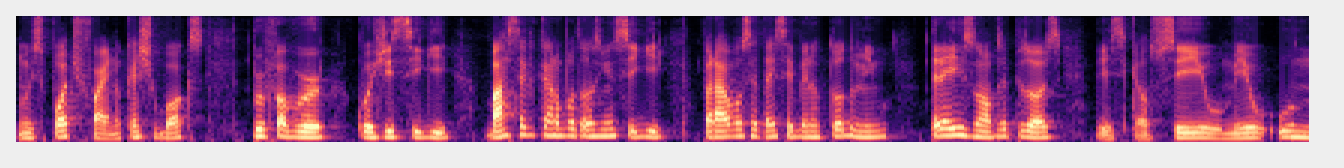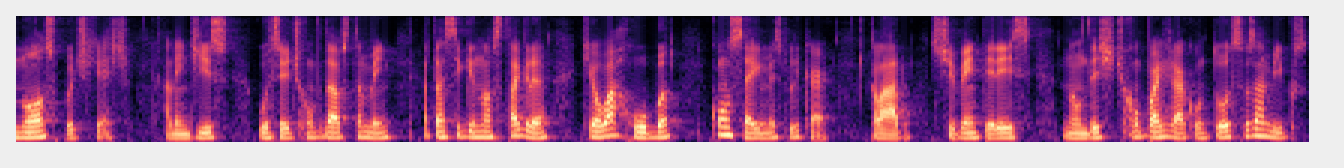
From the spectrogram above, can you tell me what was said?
no Spotify, no Cashbox, por favor, cogite seguir. Basta clicar no botãozinho seguir para você estar tá recebendo todo domingo três novos episódios desse que é o seu, o meu, o nosso podcast. Além disso, gostaria de convidar você também a estar tá seguindo nosso Instagram, que é o arroba consegue me explicar. Claro, se tiver interesse, não deixe de compartilhar com todos os seus amigos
